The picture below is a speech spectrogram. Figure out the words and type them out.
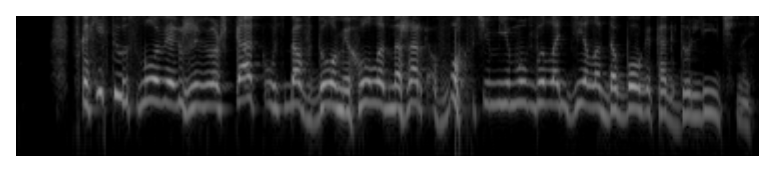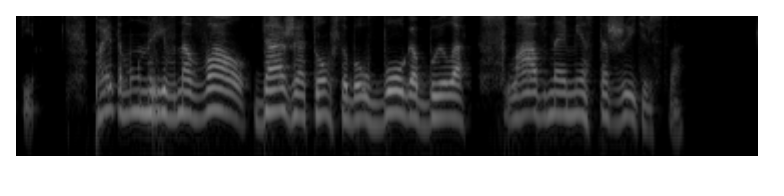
в каких ты условиях живешь, как у тебя в доме, холодно, жарко. В общем, ему было дело до Бога как до личности. Поэтому он ревновал даже о том, чтобы у Бога было славное место жительства –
